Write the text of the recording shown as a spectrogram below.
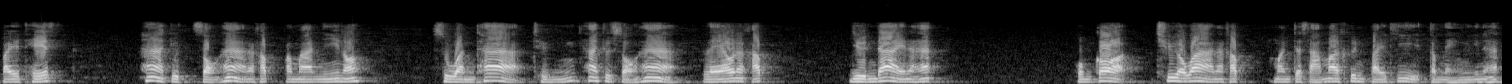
ไปเทส 5.25 นะครับ ประมาณนี้เนาะ ส่วนถ้าถึง 5.25 แล้วนะครับ ยืนได้นะฮะ ผมก็เชื่อว่านะครับ มันจะสามารถขึ้นไปที่ตำแหน่งนี้นะฮะ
